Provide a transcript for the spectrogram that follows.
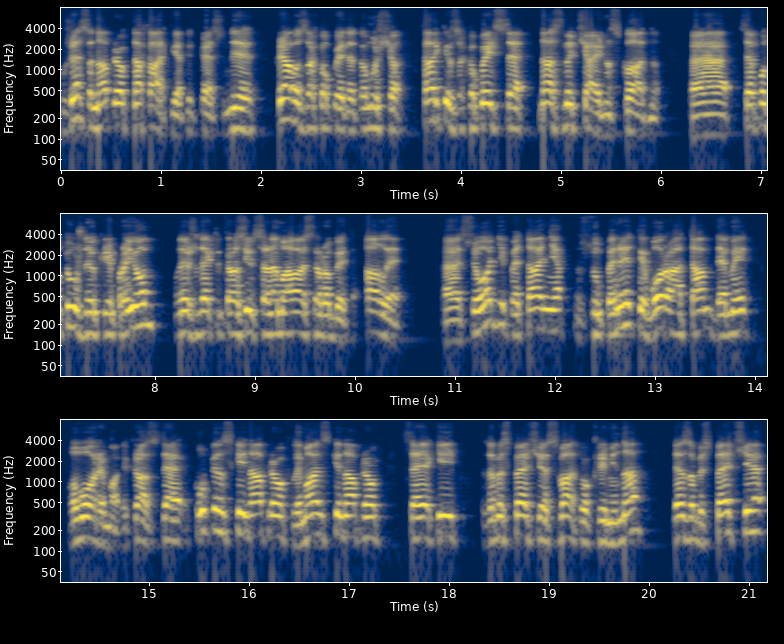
вже це напрямок на Харків. Я підкреслю. Не прямо захопити, тому що Харків захопити це надзвичайно складно. Е, Це потужний укріпрайон. Вони вже декілька разів це намагалися робити. Але Е, Сьогодні питання зупинити ворога там, де ми говоримо. Якраз це Куп'янський напрямок, Лиманський напрямок, це який забезпечує сватого Креміна, де забезпечує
